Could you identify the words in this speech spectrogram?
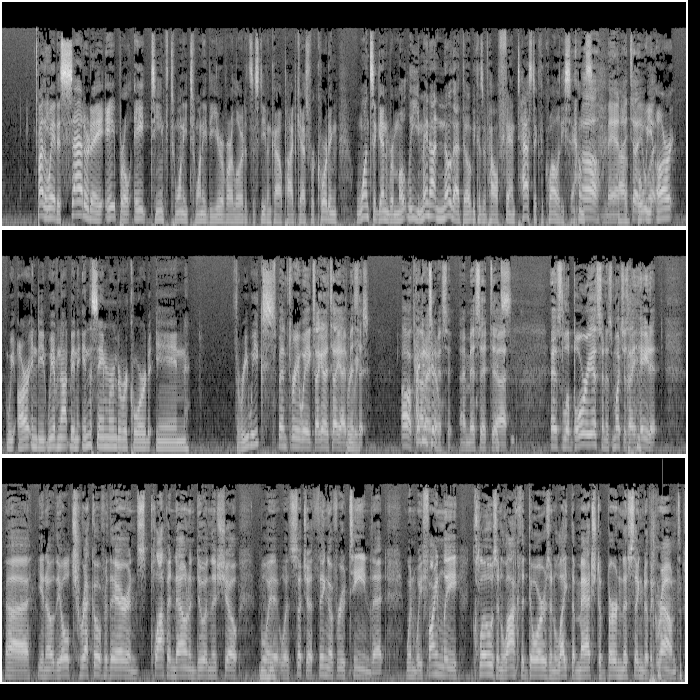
By the way, it is Saturday, April 18th, 2020, the year of our Lord. It's the Steve and Kyle podcast recording once again remotely. You may not know that, though, because of how fantastic the quality sounds. Oh man, I Uh, tell but you we what. are we are indeed we have not been in the same room to record in three weeks. It's been three weeks. I got to tell you, I Three miss weeks. it. Oh God, I do too. miss it. I miss it. Uh, as laborious and as much as I hate it, uh, you know, the old trek over there and plopping down and doing this show. Boy, Mm-hmm. it was such a thing of routine that when we finally close and lock the doors and light the match to burn this thing to the ground,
